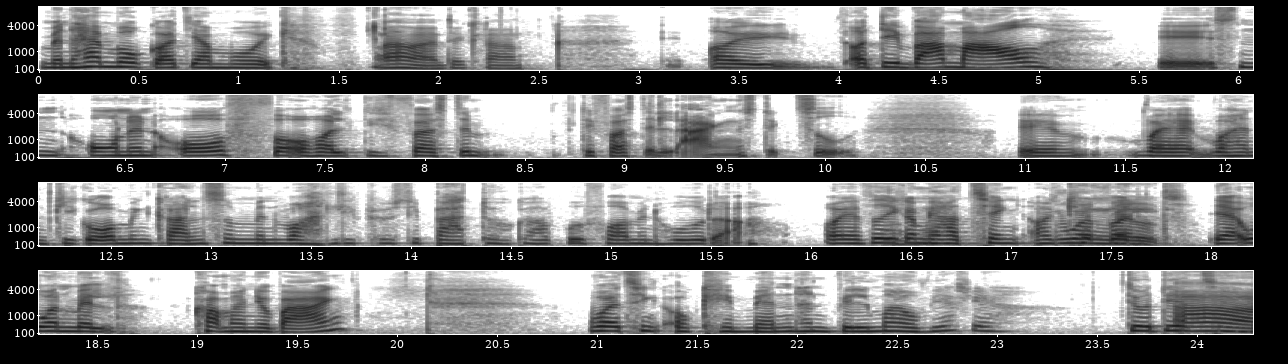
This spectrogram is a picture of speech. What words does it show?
men han må godt, jeg må ikke. Nej, nej, det er klart. Og, og det var meget øh, sådan on and off forhold de første, det første lange stykke tid. Øh, hvor, jeg, hvor han gik over min grænse, men hvor han lige pludselig bare dukkede op ud foran min hoved der. Og jeg ved ikke, om jeg har tænkt... hold kæft, Uanmeldt. Ja, uanmeldt kom han jo bare, ikke? Hvor jeg tænkte, okay, manden, han vil mig jo virkelig. Det var det, jeg Ah,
